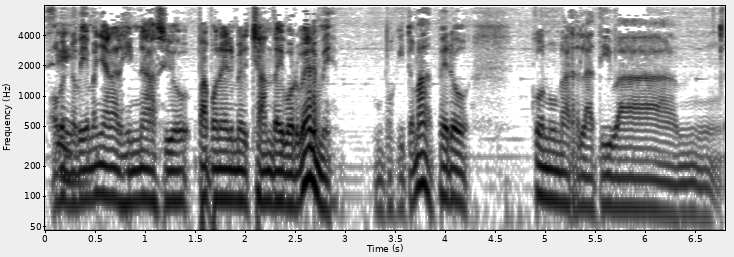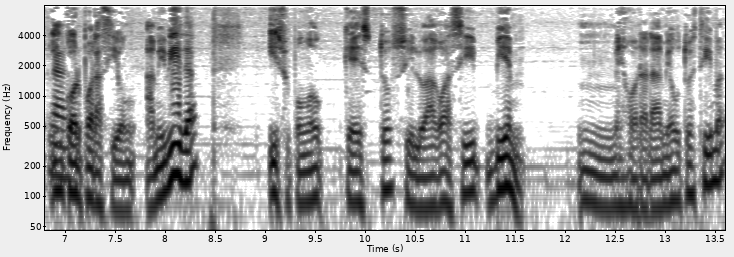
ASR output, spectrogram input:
Sí. Hombre, no voy mañana al gimnasio para ponerme el chanda y volverme, un poquito más, pero con una relativa mm, Claro. incorporación a mi vida Y supongo que esto, si lo hago así bien, mm, mejorará mi autoestima.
